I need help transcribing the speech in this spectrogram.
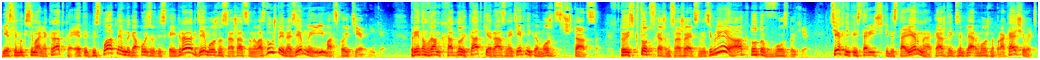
Если максимально кратко, это бесплатная многопользовательская игра, где можно сражаться на воздушной, наземной и морской технике. При этом в рамках одной катки разная техника может сочетаться. То есть кто-то, скажем, сражается на земле, а кто-то в воздухе. Техника исторически достоверна, каждый экземпляр можно прокачивать.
